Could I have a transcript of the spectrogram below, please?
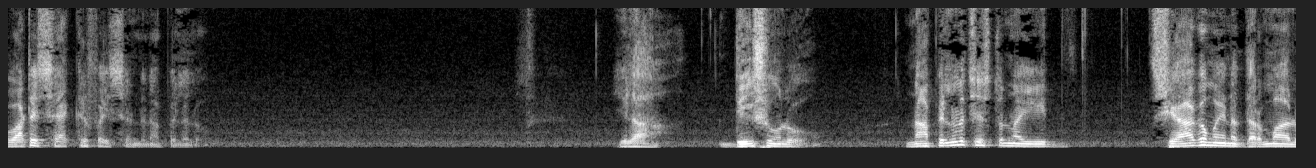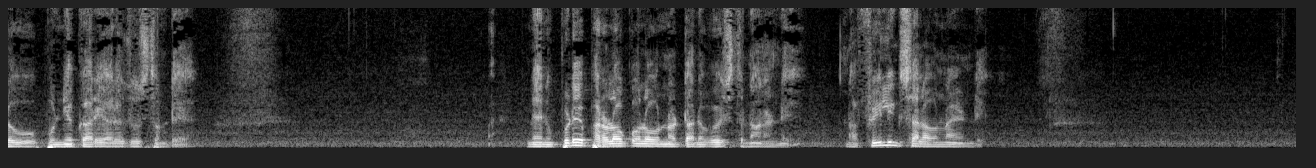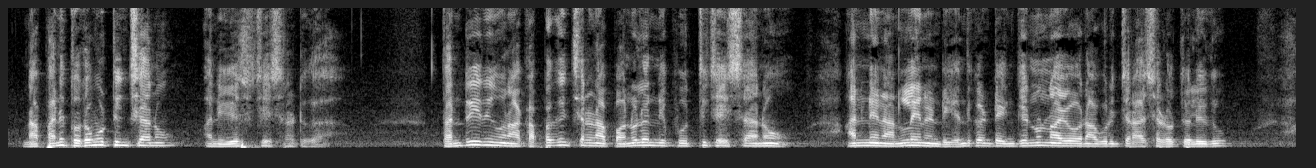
వాట్ ఏ సాక్రిఫైస్ అండి నా పిల్లలు. ఇలా దేశంలో నా పిల్లలు చేస్తున్న ఈ త్యాగమైన ధర్మాలు పుణ్యకార్యాలు చూస్తుంటే నేను ఇప్పుడే పరలోకంలో ఉన్నట్టు అనుభవిస్తున్నానండి. నా ఫీలింగ్స్ అలా ఉన్నాయండి. నా పని తుదముట్టించాను అని యేసు చేసినట్టుగా తండ్రి నీవు నాకు అప్పగించిన నా పనులన్నీ పూర్తి చేశాను అని నేను అనలేనండి. ఎందుకంటే ఇంకెన్నున్నాయో నా గురించి రాశాడో తెలీదు.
